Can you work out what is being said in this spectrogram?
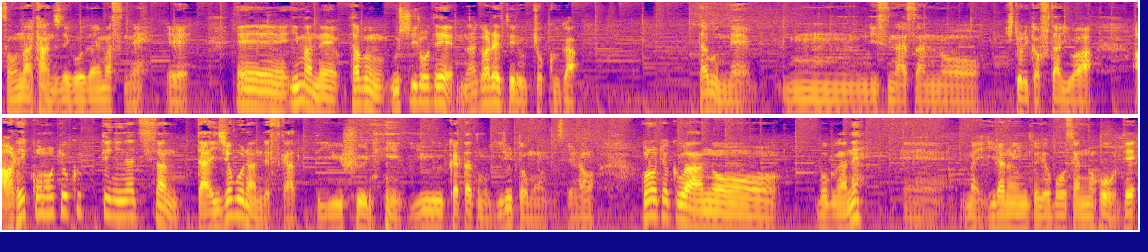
そんな感じでございますね。えー、えー、今ね、多分後ろで流れてる曲が、多分ね、うーん、リスナーさんの一人か二人は、あれこの曲ってニナチさん大丈夫なんですかっていう風に 言う方ともいると思うんですけれども、この曲はあの僕がね、えー、まあ、イラの意味と予防戦の方で、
